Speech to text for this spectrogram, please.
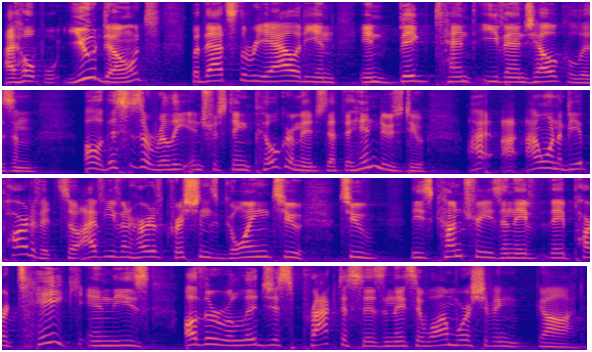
I hope you don't, but that's the reality in, in big tent evangelicalism. Oh, this is a really interesting pilgrimage that the Hindus do. I, I, I want to be a part of it. So I've even heard of Christians going to, to these countries and they partake in these other religious practices and they say, Well, I'm worshiping God.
